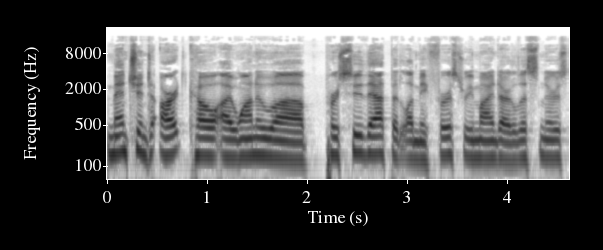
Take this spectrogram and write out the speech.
mentioned ARTCO. I want to uh, pursue that, but let me first remind our listeners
